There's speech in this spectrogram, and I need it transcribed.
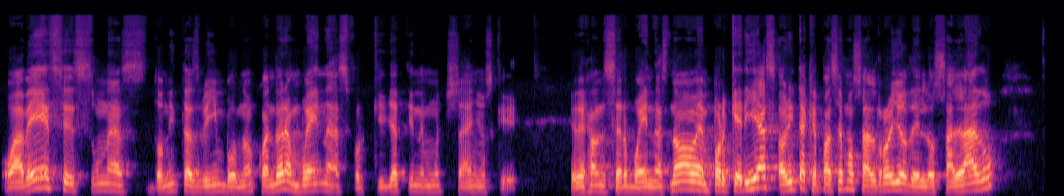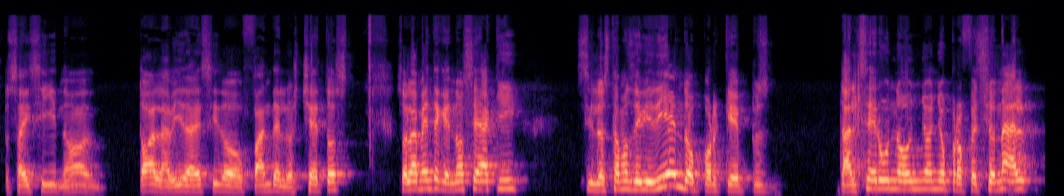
o a veces unas donitas bimbo, ¿no? Cuando eran buenas, porque ya tiene muchos años que, que dejaron de ser buenas. No, en porquerías, ahorita que pasemos al rollo de lo salado, pues ahí sí, ¿no? Toda la vida he sido fan de los chetos, solamente que no sé aquí si lo estamos dividiendo, porque pues al ser uno un ñoño profesional,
